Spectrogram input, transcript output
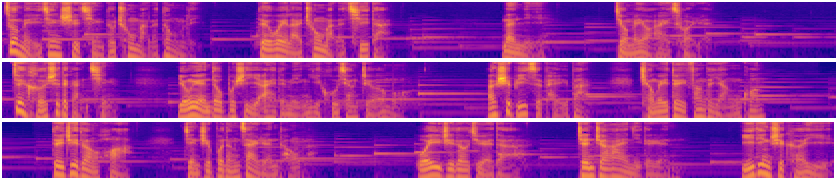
做每一件事情都充满了动力，对未来充满了期待，那你就没有爱错人。最合适的感情，永远都不是以爱的名义互相折磨，而是彼此陪伴，成为对方的阳光。对这段话。简直不能再认同了。我一直都觉得，真正爱你的人，一定是可以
